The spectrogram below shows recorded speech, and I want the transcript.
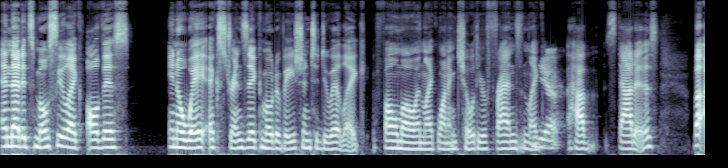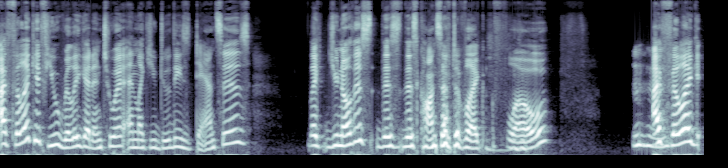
and that it's mostly like all this in a way extrinsic motivation to do it like FOMO and like wanting to chill with your friends and like yeah. have status. But I feel like if you really get into it and like you do these dances, like you know this this this concept of like flow. Mhm. I feel like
